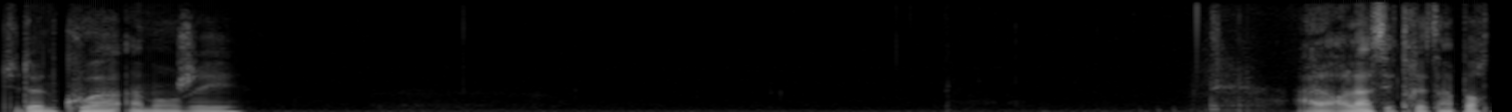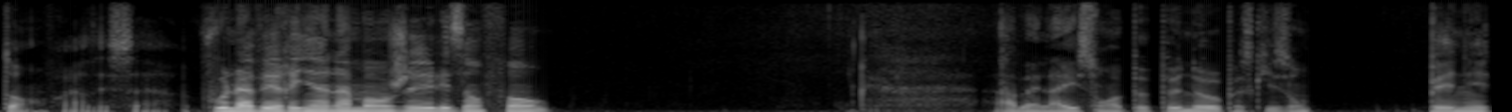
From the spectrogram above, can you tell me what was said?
Tu donnes quoi à manger? Alors là, c'est très important, frères et sœurs. Vous n'avez rien à manger, les enfants? Ah ben là, ils sont un peu penauds parce qu'ils ont peiné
